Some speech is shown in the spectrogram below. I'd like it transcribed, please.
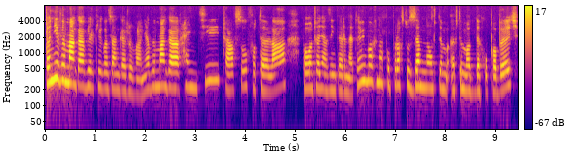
To nie wymaga wielkiego zaangażowania, wymaga chęci, czasu, fotela, połączenia z internetem i można po prostu ze mną w tym, w tym oddechu pobyć.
